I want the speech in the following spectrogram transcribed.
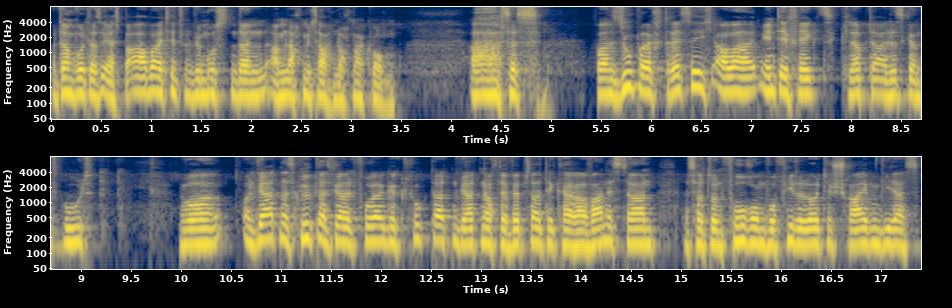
und dann wurde das erst bearbeitet und wir mussten dann am Nachmittag nochmal kommen. Ah, das war super stressig, aber im Endeffekt klappte alles ganz gut. Nur, und wir hatten das Glück, dass wir halt vorher geguckt hatten. Wir hatten auf der Webseite Karawanistan, das hat so ein Forum, wo viele Leute schreiben, wie das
